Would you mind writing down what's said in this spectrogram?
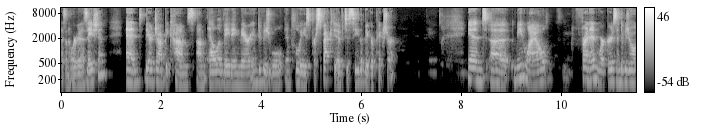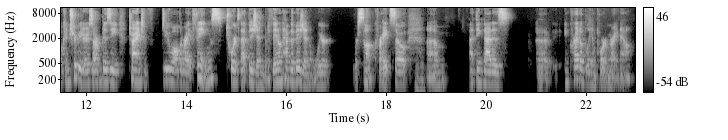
as an organization. And their job becomes um, elevating their individual employees' perspective to see the bigger picture. And uh, meanwhile, front end workers, individual contributors are busy trying to do all the right things towards that vision. But if they don't have the vision, we're we're sunk, right? So mm-hmm. um, I think that is uh, incredibly important right now.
